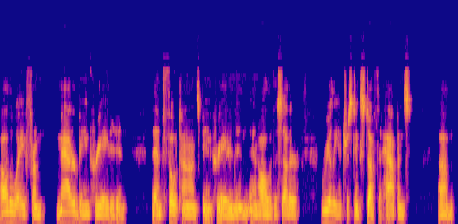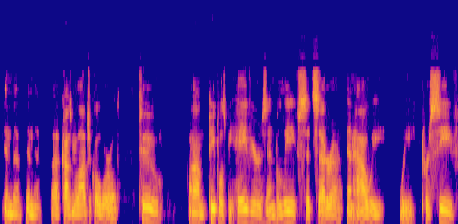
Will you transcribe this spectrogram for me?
all the way from matter being created and then photons being created and, and all of this other really interesting stuff that happens um, in the in the uh, cosmological world to um, people's behaviors and beliefs, etc., and how we we perceive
